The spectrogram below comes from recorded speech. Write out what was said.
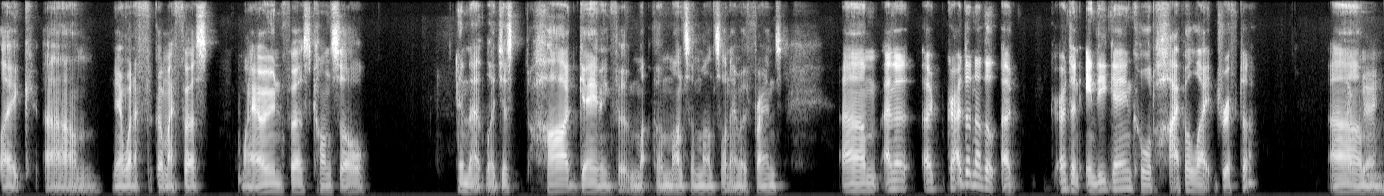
like um you know when I got my first my own first console and that like just hard gaming for, for months and months on end with friends. Um, and I, I grabbed another I grabbed an indie game called Hyperlight Drifter. Um, Okay.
